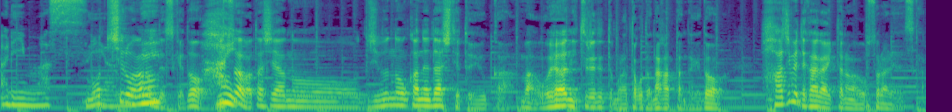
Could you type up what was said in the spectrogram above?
ありますよね。もちろんあるんですけど、はい。実は私あの自分のお金出してというか、まあ、親に連れてってもらったことはなかったんだけど初めて海外行ったのがオーストラリアですから。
